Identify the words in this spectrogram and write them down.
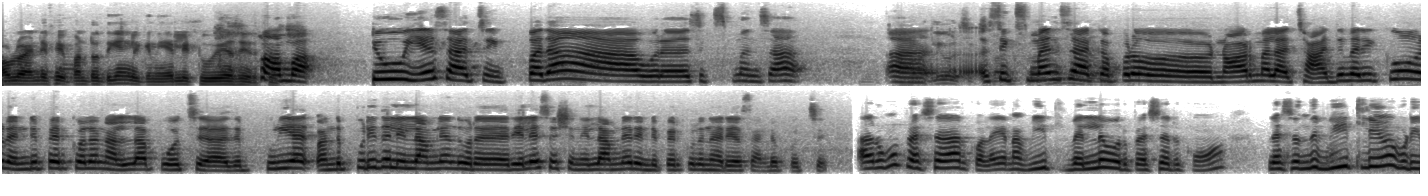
அவ்வளோ ஐடென்டிஃபை பண்ணுறதுக்கு எங்களுக்கு நியர்லி டூ இயர்ஸ் இருக்கு ஆமா. டூ இயர்ஸ் ஆச்சு. இப்பதான் ஒரு சிக்ஸ் மந்த்ஸா சிக்ஸ் மந்த்ஸ் அதுக்கப்புறம் நார்மல் ஆச்சு. அது வரைக்கும் ரெண்டு பேருக்குள்ள நல்லா போச்சு. அது புரிய அந்த புரிதல் இல்லாமலே அந்த ஒரு ரியலைசேஷன் இல்லாமலே ரெண்டு பேருக்குள்ள நிறைய சண்டை போச்சு. அது ரொம்ப ப்ரெஷராக இருக்கும்ல. ஏன்னா வீட் வெளில ஒரு ப்ரெஷர் இருக்கும். ப்ளஸ் வந்து வீட்லேயும் இப்படி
